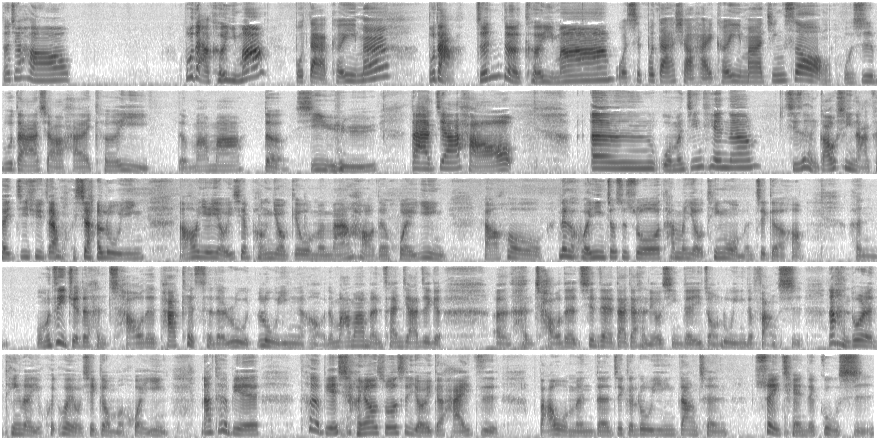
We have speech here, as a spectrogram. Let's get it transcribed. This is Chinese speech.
大家好，不打可以吗？不打可以吗？不打真的可以吗？我是不打小孩可以吗？金颂，我是不打小孩可以的妈妈的西鱼。大家好，嗯，我们今天呢，其实很高兴啊，可以继续再往下录音，然后也有一些朋友给我们蛮好的回应，然后那个回应就是说，他们有听我们这个哈，很。我们自己觉得很潮的 podcast 的录录音啊，就妈妈们参加这个，嗯，很潮的，现在大家很流行的一种录音的方式。那很多人听了也会会有些给我们回应。那特别特别想要说是有一个孩子把我们的这个录音当成睡前的故事，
